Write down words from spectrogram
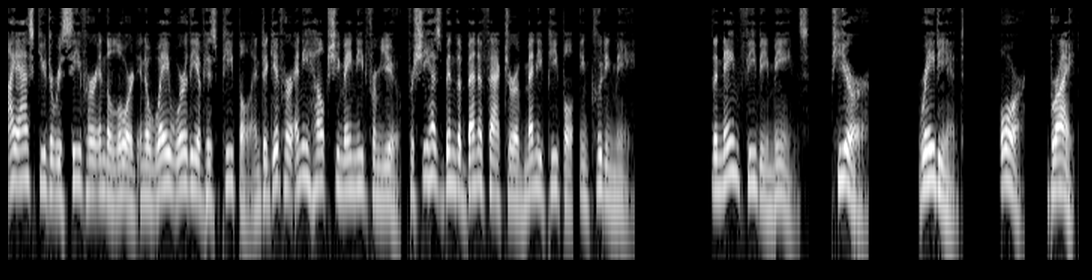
I ask you to receive her in the Lord in a way worthy of his people and to give her any help she may need from you, for she has been the benefactor of many people, including me. The name Phoebe means, pure, radiant, or bright,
